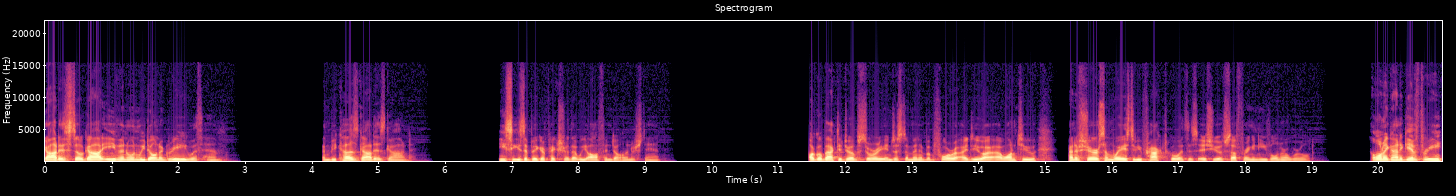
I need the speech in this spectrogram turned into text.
God is still God, even when we don't agree with Him. And because God is God, He sees a bigger picture that we often don't understand. I'll go back to Job's story in just a minute, but before I do, I, I want to kind of share some ways to be practical with this issue of suffering and evil in our world. I want to kind of give three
